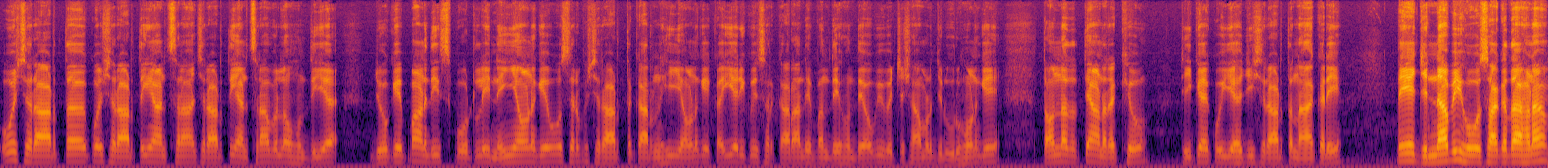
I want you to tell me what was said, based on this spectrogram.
ਉਹ ਸ਼ਰਾਰਤ ਕੋਈ ਸ਼ਰਾਰਤੀ ਅਨਸਰਾਂ ਸ਼ਰਾਰਤੀ ਅਨਸਰਾਂ ਵੱਲੋਂ ਹੁੰਦੀ ਹੈ ਜੋ ਕਿ ਭਾਣ ਦੀ ਸਪੋਰਟ ਲਈ ਨਹੀਂ ਆਉਣਗੇ ਉਹ ਸਿਰਫ ਸ਼ਰਾਰਤ ਕਰਨ ਹੀ ਆਉਣਗੇ। ਕਈ ਵਾਰੀ ਕੋਈ ਸਰਕਾਰਾਂ ਦੇ ਬੰਦੇ ਹੁੰਦੇ ਆ ਉਹ ਵੀ ਵਿੱਚ ਸ਼ਾਮਲ ਜ਼ਰੂਰ ਹੋਣਗੇ। ਤਾਂ ਉਹਨਾਂ ਦਾ ਧਿਆਨ ਰੱਖਿਓ ਠੀਕ ਹੈ ਕੋਈ ਇਹੋ ਜੀ ਸ਼ਰਾਰਤ ਨਾ ਕਰੇ। ਤੇ ਜਿੰਨਾ ਵੀ ਹੋ ਸਕਦਾ ਹਨਾ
